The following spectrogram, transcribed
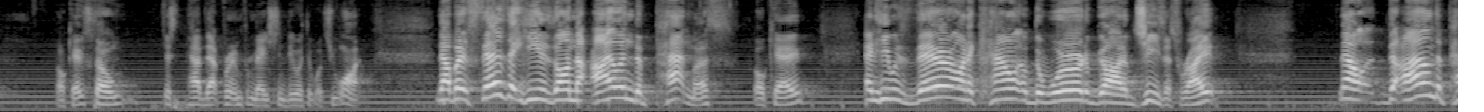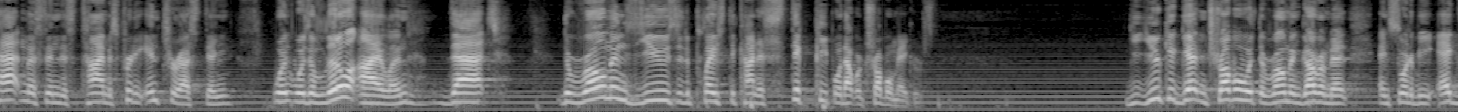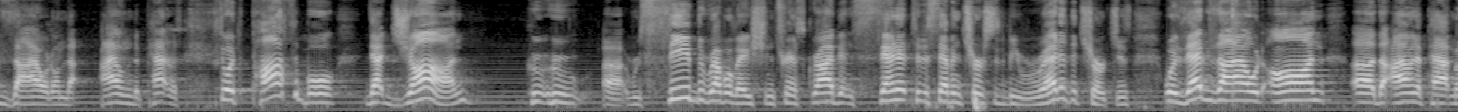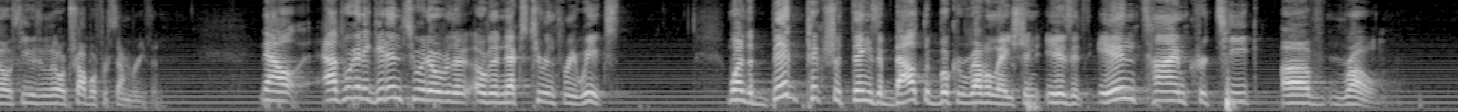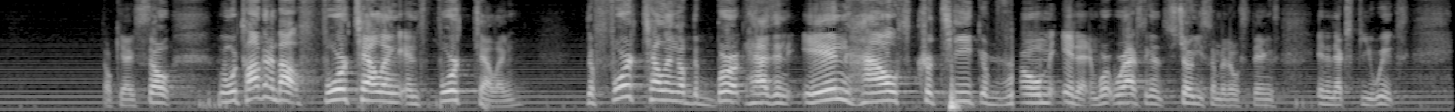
Okay, so just have that for information, do with it what you want. Now, but it says that he is on the island of Patmos, okay, and he was there on account of the word of God, of Jesus, right? Now, the island of Patmos in this time is pretty interesting. Was, was a little island that the Romans used as a place to kind of stick people that were troublemakers. You could get in trouble with the Roman government and sort of be exiled on the island of Patmos. So it's possible that John, who, who uh, received the revelation, transcribed it, and sent it to the seven churches to be read at the churches, was exiled on uh, the island of Patmos. He was in a little trouble for some reason. Now, as we're going to get into it over the, over the next two and three weeks, one of the big picture things about the book of Revelation is its end time critique of Rome. Okay, so when we're talking about foretelling and forthtelling, the forthtelling of the book has an in house critique of Rome in it. And we're, we're actually going to show you some of those things in the next few weeks.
